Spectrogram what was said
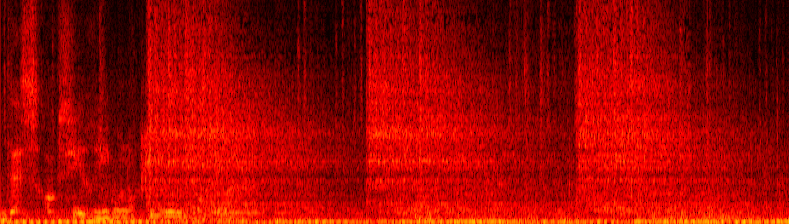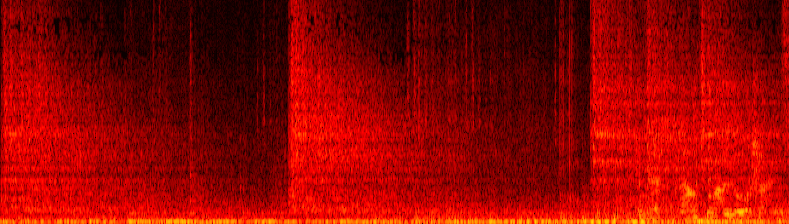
Desoxyribonukleose. In der Plasma-Loge eines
